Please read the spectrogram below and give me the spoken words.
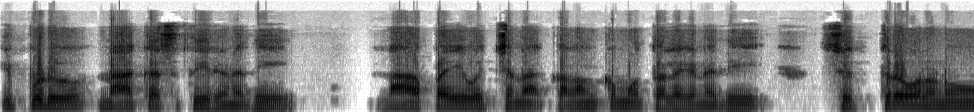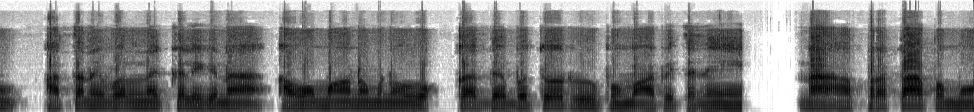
ఇప్పుడు నా కసి తీరినది. నాపై వచ్చిన కలంకము తొలగినది. శత్రువులను అతని వలన కలిగిన అవమానమును ఒక్క దెబ్బతో రూపుమాపితనే. నా ప్రతాపము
